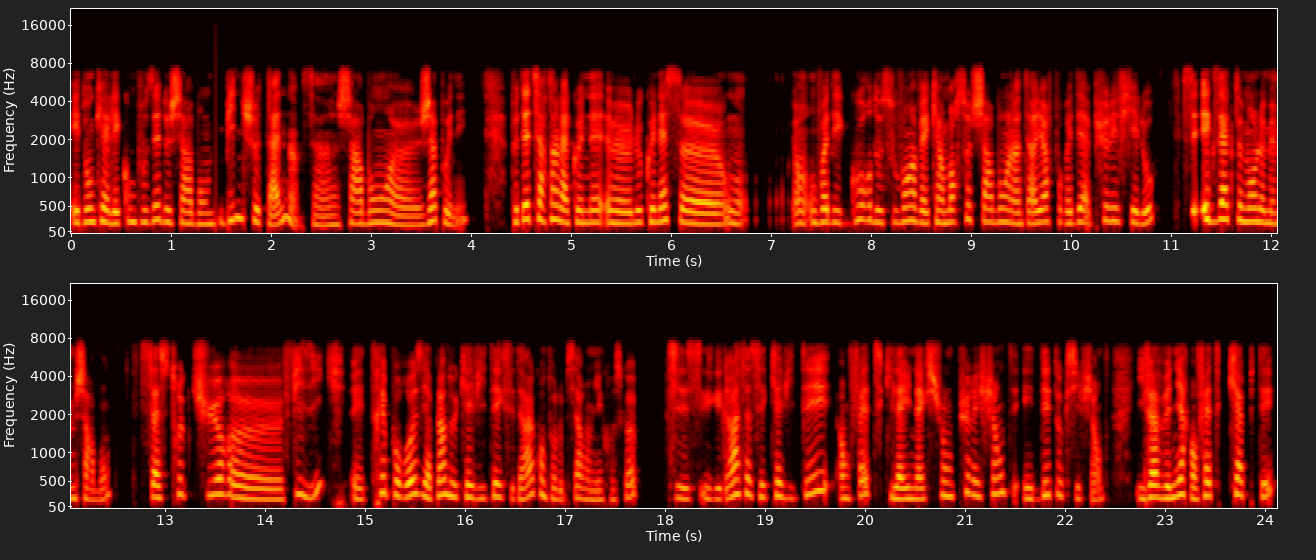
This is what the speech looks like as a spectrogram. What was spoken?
et donc elle est composée de charbon binchotan, c'est un charbon, japonais. Peut-être certains la le connaissent, on on voit des gourdes souvent avec un morceau de charbon à l'intérieur pour aider à purifier l'eau. C'est exactement le même charbon. Sa structure, heu, physique est très poreuse, il y a plein de cavités et cetera quand on l'observe au microscope. C'est grâce à ces cavités, en fait, qu'il a une action purifiante et détoxifiante. Il va venir, en fait, capter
